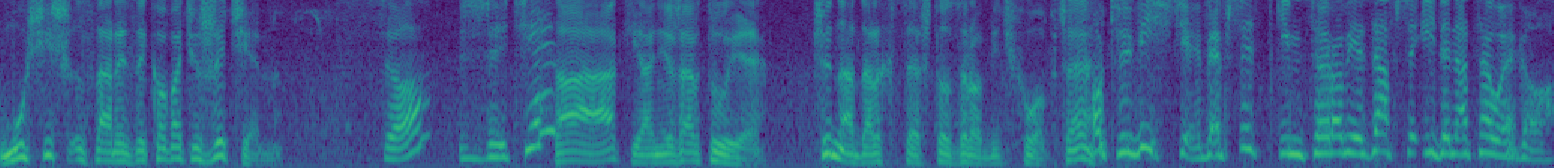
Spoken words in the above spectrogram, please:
Musisz zaryzykować życiem. Co? Życie? Tak, ja nie żartuję. Czy nadal chcesz to zrobić, chłopcze? Oczywiście, we wszystkim, co robię, zawsze idę na całego.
